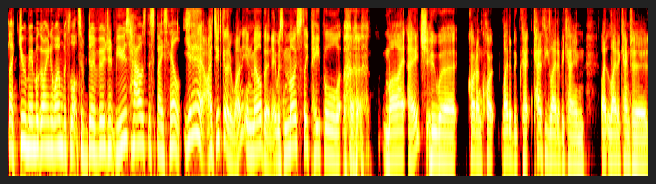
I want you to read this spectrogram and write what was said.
Like, do you remember going to one with lots of divergent views? How is the space held? Yeah, I did go to one in Melbourne. It was mostly people my age who were quote unquote later. Cathy later became later came to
